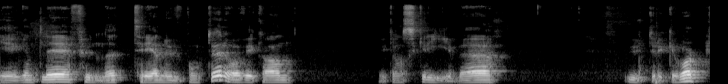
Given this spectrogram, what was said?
egentlig funnet tre nullpunkter, og vi kan, vi kan skrive uttrykket vårt,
